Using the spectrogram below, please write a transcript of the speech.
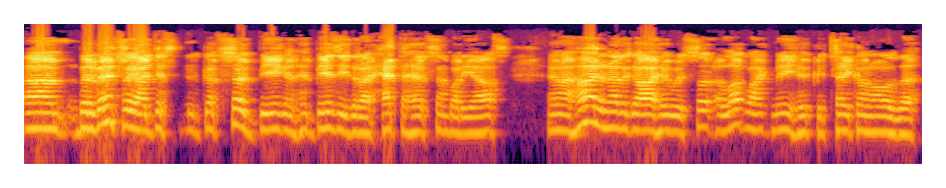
Um, but eventually, I just got so big and busy that I had to have somebody else. And I hired another guy who was a lot like me, who could take on all of the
